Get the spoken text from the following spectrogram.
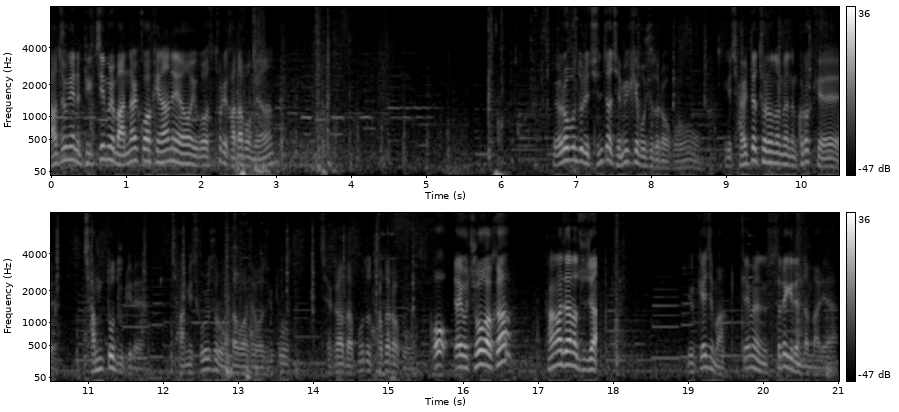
나중에는 빅짐을 만날 것 같긴 하네요 이거 스토리 가다 보면. 여러분들이 진짜 재밌게 보시더라고. 이게 잘 때 틀어놓으면 그렇게 잠도둑이래. 잠이 솔솔 온다고 하셔가지고 제가 다 뿌듯하더라고 어? 야 이거 주워갈까? 강아지 하나 주자. 이거 깨지마. 깨면 쓰레기 된단 말이야.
